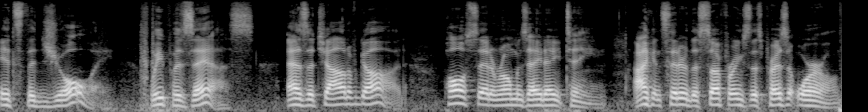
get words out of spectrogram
It's the joy we possess as a child of God. Paul said in Romans 8, 18, I consider the sufferings of this present world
